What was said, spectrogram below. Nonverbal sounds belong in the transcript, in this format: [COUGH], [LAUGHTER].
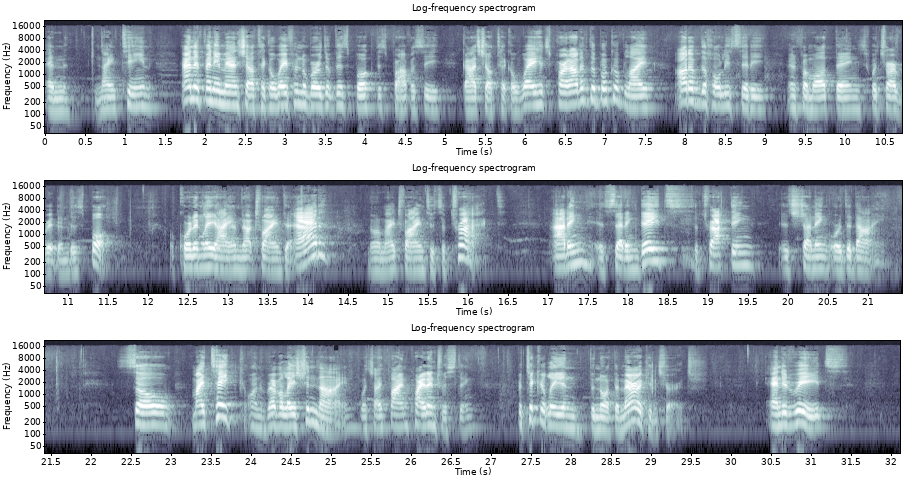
And 19, and if any man shall take away from the words of this book, this prophecy, God shall take away his part out of the book of life, out of the holy city, and from all things which are written in this book. Accordingly, I am not trying to add, nor am I trying to subtract. Adding is setting dates, subtracting is shunning or denying. So, my take on Revelation 9, which I find quite interesting, particularly in the North American church, and it reads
